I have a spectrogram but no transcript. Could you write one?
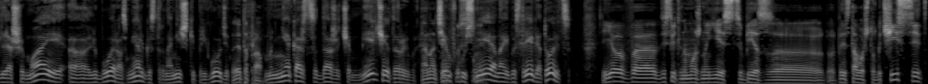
для Шимаи э, любой размер гастрономически пригоден. Это правда. Мне кажется, даже чем мельче эта рыба, тем вкуснее она и быстрее готовится. Ее действительно можно есть без без того, чтобы чистить,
